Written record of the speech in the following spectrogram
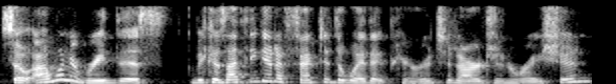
So I want to read this because I think it affected the way they parented our generation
